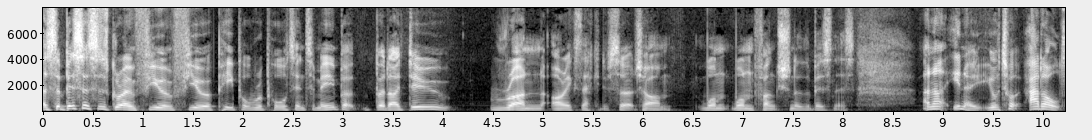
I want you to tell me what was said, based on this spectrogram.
as the business has grown, fewer and fewer people report into me, but but I do run our executive search arm, one one function of the business. And I, you know, you're talk, adult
